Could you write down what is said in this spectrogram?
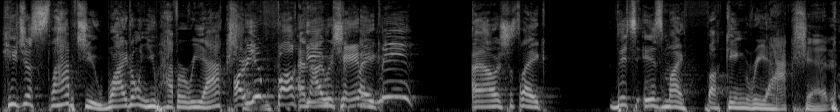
he just slapped you. Why don't you have a reaction? Are you fucking and I was kidding just like, me? And I was just like, this is my fucking reaction.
